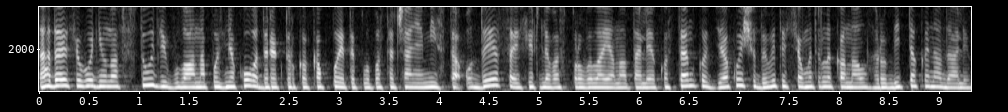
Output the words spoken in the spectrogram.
Нагадаю, сьогодні у нас в студії була Анна Познякова, директорка КП теплопостачання міста Одеса. Ефір для вас провела я Наталія Костенко. Дякую, що дивитесь сьомий телеканал. Робіть таки надалі.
